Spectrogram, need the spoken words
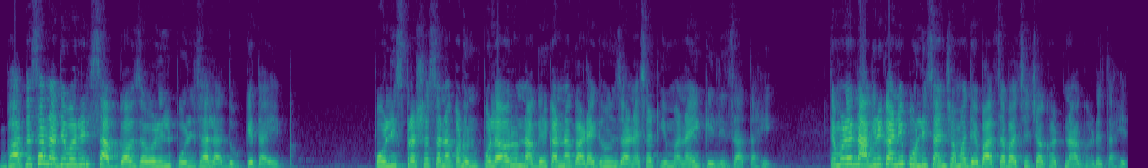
भातसा नदीवरील सापगाव जवळील पूल झाला धोकेदायक. पोलीस प्रशासनाकडून पुलावरून नागरिकांना गाड्या घेऊन जाण्यासाठी मनाई केली जात आहे. त्यामुळे नागरिकांनी पोलिसांच्या मध्ये बाचाबाचीच्या घटना घडत आहेत.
